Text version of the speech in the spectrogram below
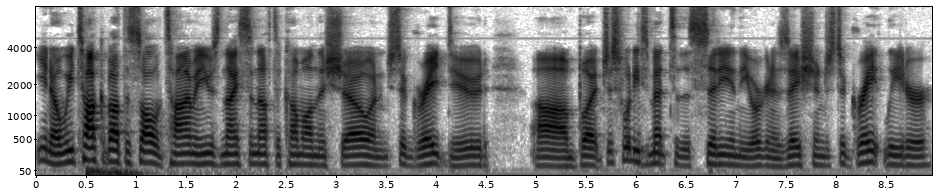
you know, we talk about this all the time, and he was nice enough to come on this show, and just a great dude. Um, but just what he's meant to the city and the organization, just a great leader,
